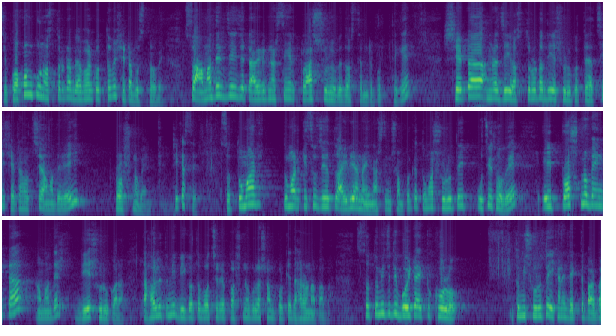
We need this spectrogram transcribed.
যে কখন কোন অস্ত্রটা ব্যবহার করতে হবে সেটা বুঝতে হবে। সো আমাদের যে যে টার্গেট নার্সিংয়ের ক্লাস শুরু হবে দশ সেপ্টেম্বর থেকে সেটা আমরা যেই অস্ত্রটা দিয়ে শুরু করতে যাচ্ছি সেটা হচ্ছে আমাদের এই প্রশ্ন ব্যাংক ঠিক আছে? সো তোমার তোমার কিছু যেহেতু আইডিয়া নাই নার্সিং সম্পর্কে, তোমার শুরুতেই উচিত হবে এই প্রশ্ন ব্যাংকটা আমাদের দিয়ে শুরু করা। তাহলে তুমি বিগত বছরের প্রশ্নগুলো সম্পর্কে ধারণা পাবা। সো তুমি যদি বইটা একটু খোলো, তুমি শুরুতে এখানে দেখতে পারবা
